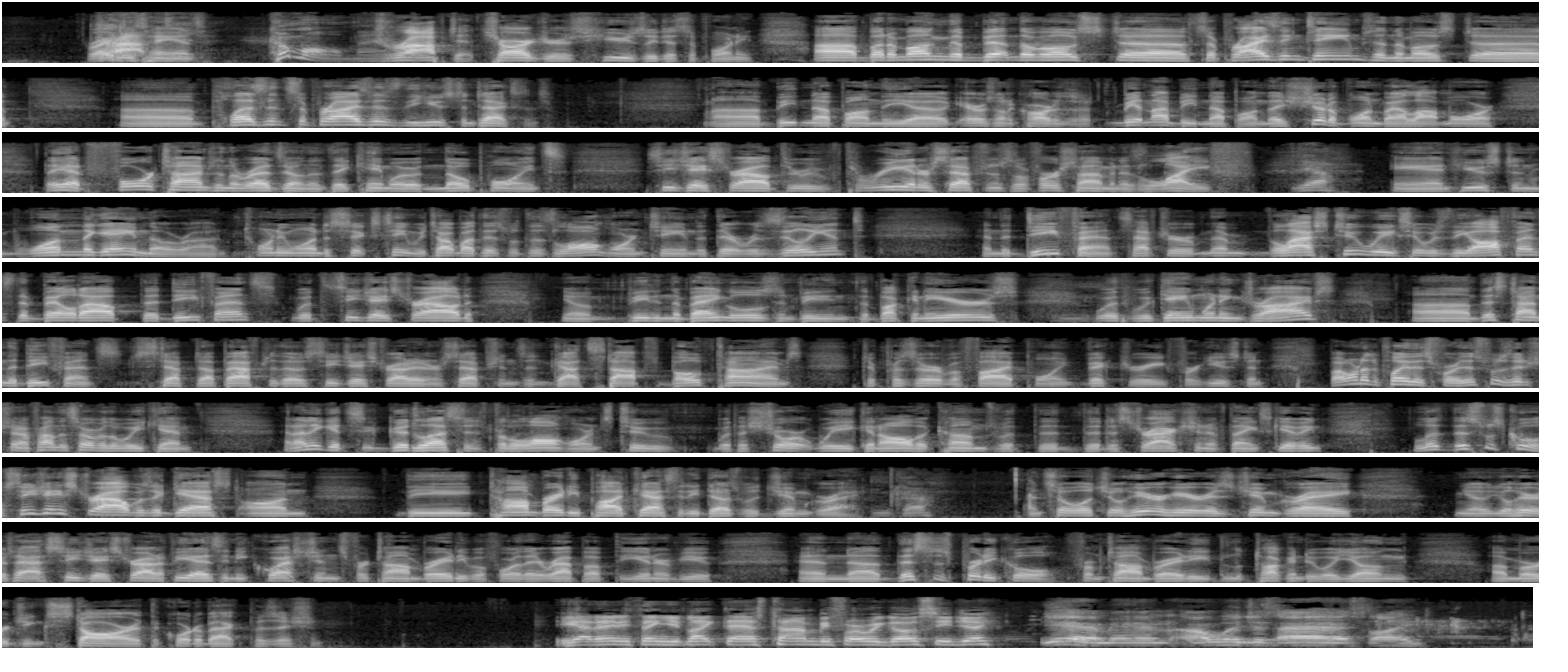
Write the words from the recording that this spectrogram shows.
right Dropped in his it. hands Come on, man. dropped it. Chargers hugely disappointing. Uh, but among the the most uh, surprising teams and the most uh, uh, pleasant surprises, the Houston Texans. Uh, beaten up on the uh, Arizona Cardinals. Not beaten up on. They should have won by a lot more. They had four times in the red zone that they came away with no points. C.J. Stroud threw three interceptions for the first time in his life. Yeah. And Houston won the game, though, Rod, 21 to 16. We talk about this with this Longhorn team that they're resilient, and the defense. After the last two weeks, it was the offense that bailed out the defense with C.J. Stroud, you know, beating the Bengals and beating the Buccaneers with with game-winning drives. Uh, this time, the defense stepped up after those C.J. Stroud interceptions and got stops both times to preserve a five-point victory for Houston. But I wanted to play this for you. This was interesting. I found this over the weekend. And I think it's a good lesson for the Longhorns, too, with a short week and all that comes with the, the distraction of Thanksgiving. This was cool. CJ Stroud was a guest on the Tom Brady podcast that he does with Jim Gray. Okay. And so what you'll hear here is Jim Gray, you know, you'll hear us ask CJ Stroud if he has any questions for Tom Brady before they wrap up the interview. And uh, this is pretty cool from Tom Brady talking to a young emerging star at the quarterback position. You got anything you'd like to ask Tom before we go, CJ? Yeah, man. I would just ask, like,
